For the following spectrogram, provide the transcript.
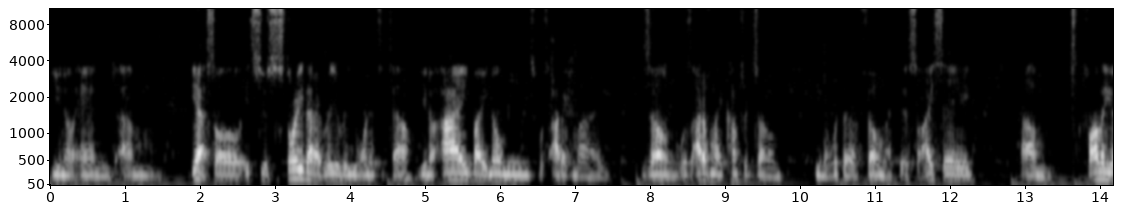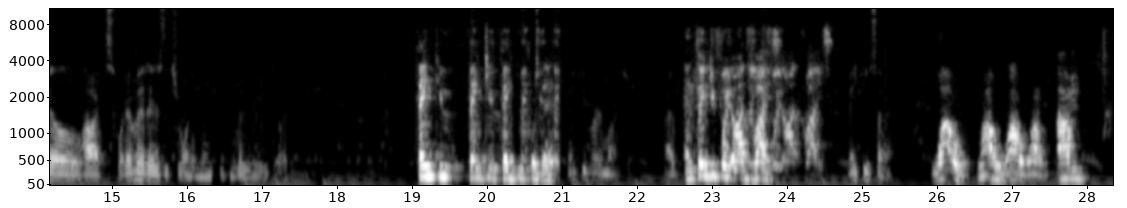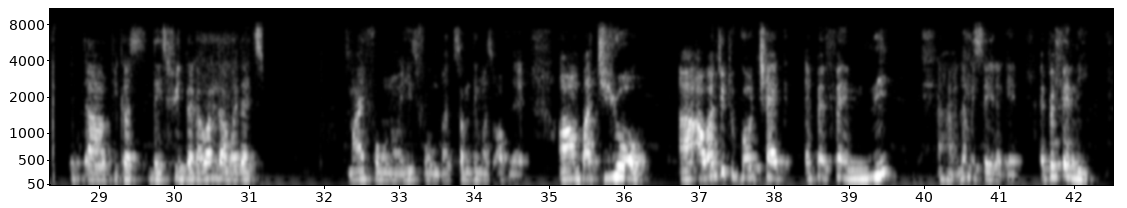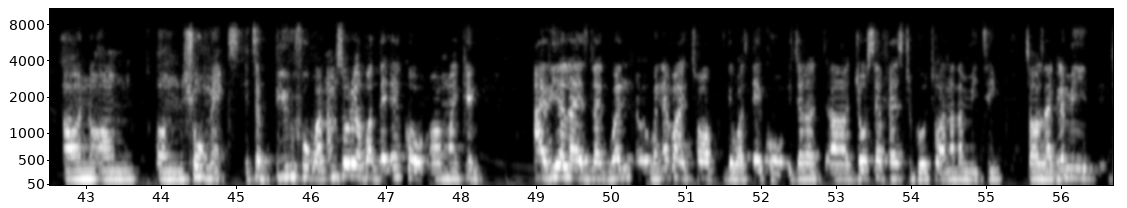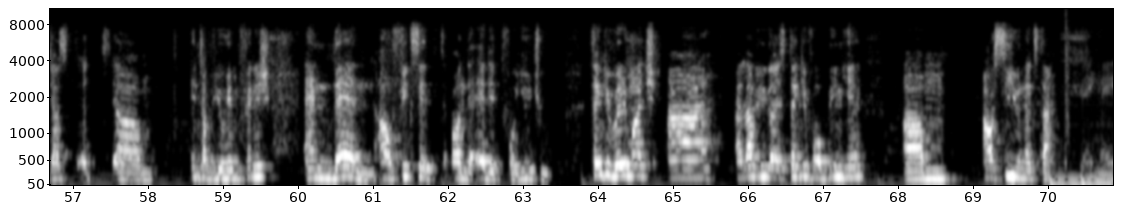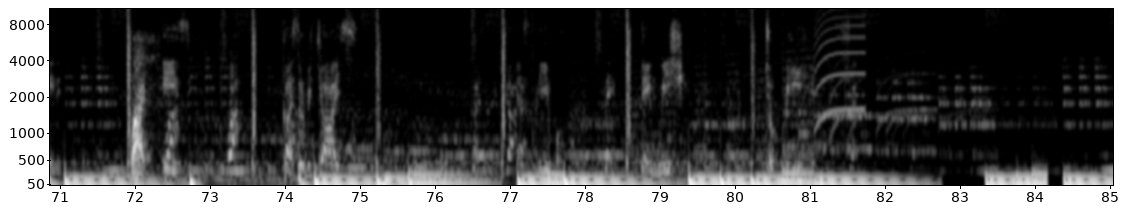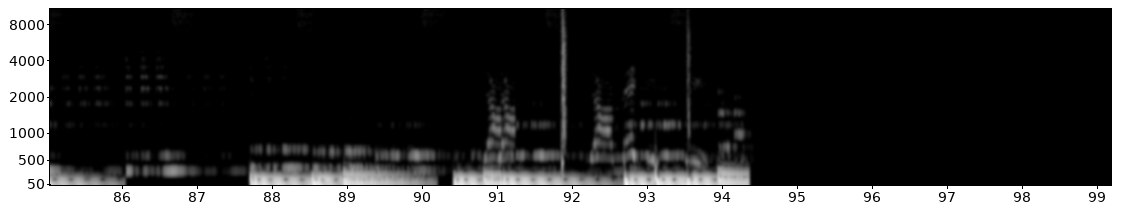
You know, and um, yeah, so it's just a story that I really, really wanted to tell. You know, I by no means was out of my zone, was out of my comfort zone. You know, with a film like this. So I say, um, follow your heart. Whatever it is that you want to make, you can really, really do it. Thank you, thank you, thank you for that. Thank you very much. And thank you for your advice. Thank you, sir. Wow, wow, wow, wow. Um, it, uh, because there's feedback. I wonder whether it's my phone or his phone, but something was off there. Um, but yo, uh, I want you to go check Epiphany. Uh-huh, let me say it again. Epiphany on on on Showmax. It's a beautiful one. I'm sorry about the echo, uh, my king. I realized like when whenever I talk, there was echo. It's just uh, Joseph has to go to another meeting, so I was like, let me just uh, um, interview him, finish, and then I'll fix it on the edit for YouTube. Thank you very much. Uh, I love you guys. Thank you for being here. Um, I'll see you next time. They hate it. Bye. Easy. Cause they rejoice. There's people. They wish to be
